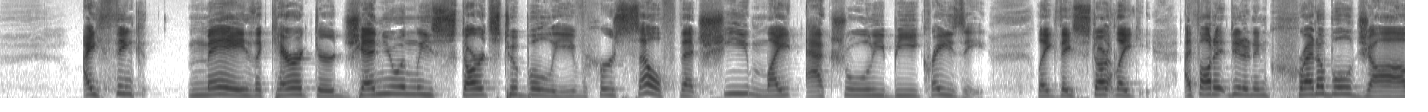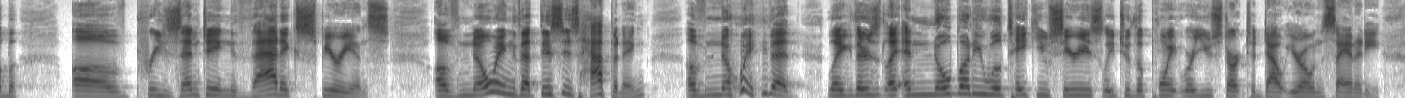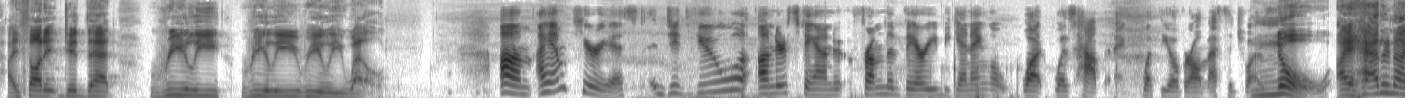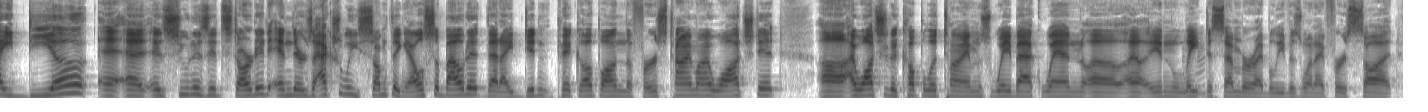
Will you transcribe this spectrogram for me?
I think May, the character, genuinely starts to believe herself that she might actually be crazy. Like they start like I thought it did an incredible job of presenting that experience of knowing that this is happening, of knowing that like there's like and nobody will take you seriously to the point where you start to doubt your own sanity. I thought it did that really really really well. Um, I am curious. Did you understand from the very beginning what was happening, what the overall message was? No, I had an idea a- a- as soon as it started, and there's actually something else about it that I didn't pick up on the first time I watched it. Uh, I watched it a couple of times way back when, uh, uh, in late December, I believe, is when I first saw it.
